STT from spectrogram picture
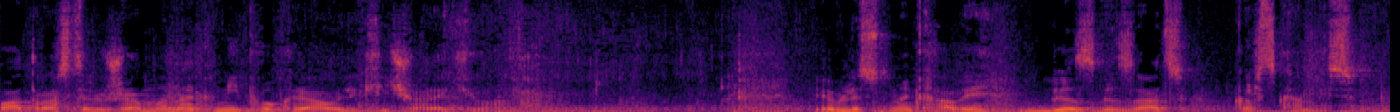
պատրաստելու ժամանակ մի փոքր ավելի քիչ արեք յուղը։ Եվ լսում ենք հավի գզգզած կրծքամիսը։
